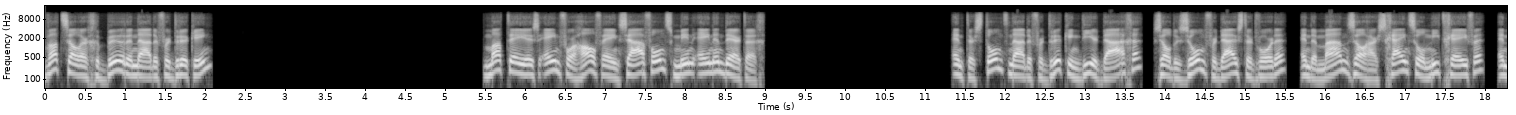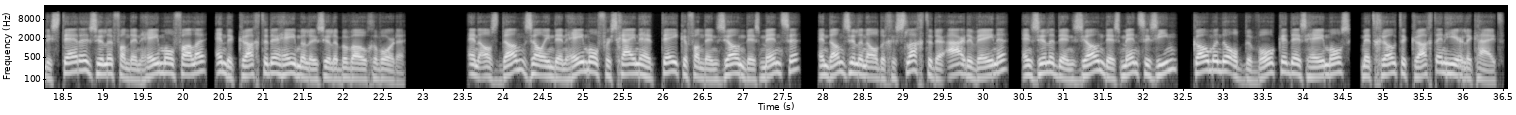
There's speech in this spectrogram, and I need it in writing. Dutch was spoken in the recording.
Wat zal er gebeuren na de verdrukking? Matthäus 1 voor half 1 s'avonds min 31. En terstond na de verdrukking dier dagen, zal de zon verduisterd worden, en de maan zal haar schijnsel niet geven, en de sterren zullen van den hemel vallen, en de krachten der hemelen zullen bewogen worden. En als dan zal in den hemel verschijnen het teken van den zoon des mensen, en dan zullen al de geslachten der aarde wenen, en zullen den zoon des mensen zien, komende op de wolken des hemels, met grote kracht en heerlijkheid.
